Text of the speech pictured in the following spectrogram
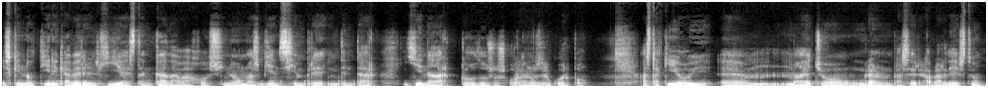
Es que no tiene que haber energía estancada abajo, sino más bien siempre intentar llenar todos los órganos del cuerpo. Hasta aquí hoy em, me ha hecho un gran placer hablar de esto.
